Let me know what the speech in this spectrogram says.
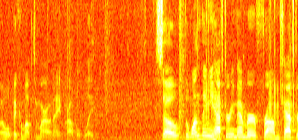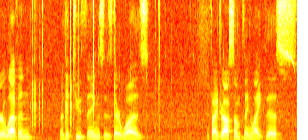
or uh, we'll pick them up tomorrow night, probably. So, the one thing you have to remember from chapter 11, or the two things, is there was, if I draw something like this,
